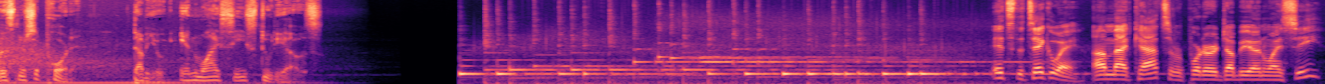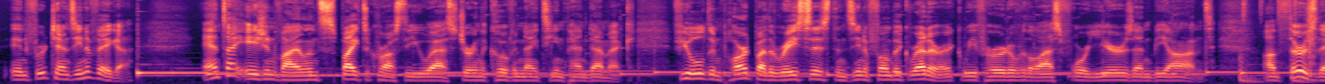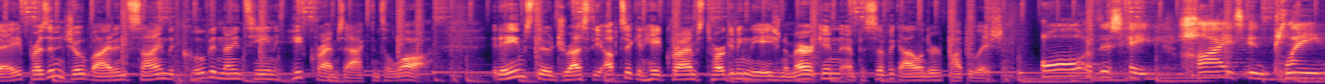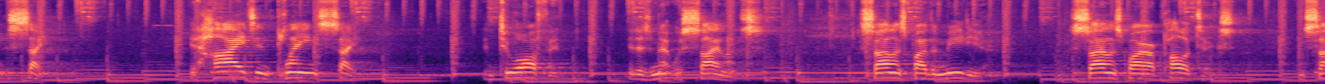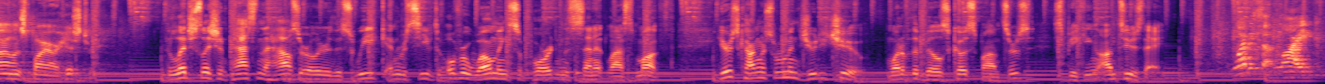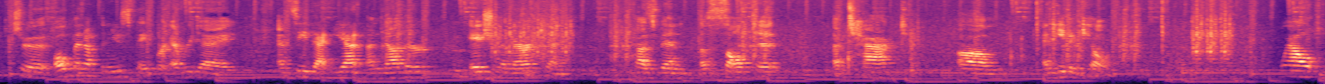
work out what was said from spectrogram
Listener supported. WNYC Studios. It's the takeaway. I'm Matt Katz, a reporter at WNYC, in for Tanzina Vega. Anti Asian violence spiked across the U.S. during the COVID 19 pandemic, fueled in part by the racist and xenophobic rhetoric we've heard over the last four years and beyond. On Thursday, President Joe Biden signed the COVID 19 Hate Crimes Act into law. It aims to address the uptick in hate crimes targeting the Asian American and Pacific Islander population. All of this hate hides in plain sight. It hides in plain sight. And too often, it is met with silence. Silence by the media, silence by our politics, and silenced by our history. The legislation passed in the House earlier this week and received overwhelming support in the Senate last month. Here's Congresswoman Judy Chu, one of the bill's co sponsors, speaking on Tuesday. What is it like to open up the newspaper every day and see that yet another Asian American has been assaulted, attacked, um, and even killed? Well,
